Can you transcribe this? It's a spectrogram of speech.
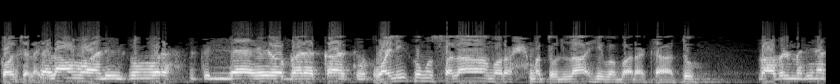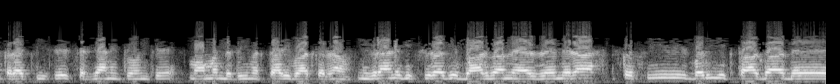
کال چلا السلام علیکم ورحمۃ اللہ وبرکاتہ۔ وعلیکم السلام ورحمۃ اللہ وبرکاتہ۔ بابل مدینہ کراچی سے سرجانی ٹون سے محمد ندیم اتاری بات کر رہا ہوں۔ نگرانی کی شورا کے بارگاہ میں عرض ہے میرا کثیر بڑی ایک تعداد ہے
